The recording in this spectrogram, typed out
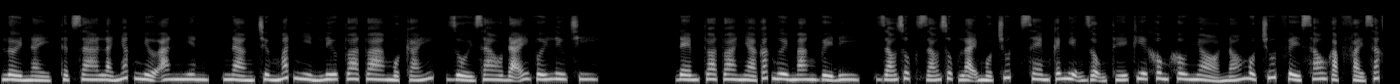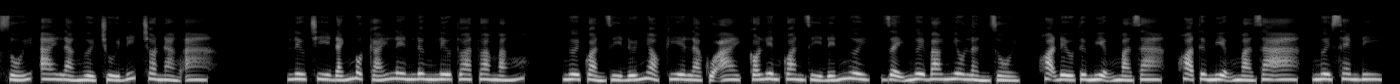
Lời này thật ra là nhắc nhở an nhiên, nàng chừng mắt nhìn Lưu Toa Toa một cái, rồi giao đãi với Lưu Chi. Đem toa toa nhà các ngươi mang về đi, giáo dục giáo dục lại một chút xem cái miệng rộng thế kia không khâu nhỏ nó một chút về sau gặp phải rắc rối ai là người chùi đít cho nàng a Lưu Chi đánh một cái lên lưng Lưu Toa Toa mắng. Ngươi quản gì đứa nhỏ kia là của ai, có liên quan gì đến ngươi, dạy ngươi bao nhiêu lần rồi, họa đều từ miệng mà ra, họa từ miệng mà ra a, ngươi xem đi,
